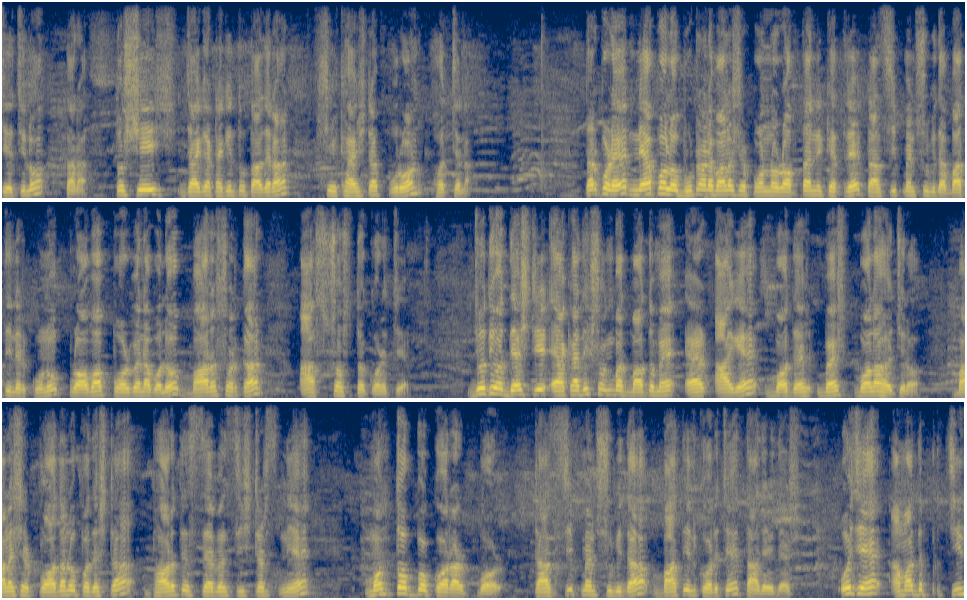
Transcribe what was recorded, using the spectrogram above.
চেয়েছিল তারা। তো সেই জায়গাটা কিন্তু তাদের আর সেই খায়সটা পূরণ হচ্ছে না। তারপরে নেপাল ও ভুটানে বাংলাদেশের পণ্য রপ্তানির ক্ষেত্রে ট্রান্সশিপমেন্ট সুবিধা বাতিলের কোনো প্রভাব পড়বে না বলেও ভারত সরকার আশ্বস্ত করেছে। যদিও দেশটির একাধিক সংবাদ মাধ্যমে এর আগে বেশ বলা হয়েছিল, বাংলাদেশের প্রধান উপদেষ্টা ভারতের সেভেন সিস্টার্স নিয়ে মন্তব্য করার পর। ট্রান্সশিপমেন্ট সুবিধা বাতিল করেছে তাদের দেশ। ওই যে আমাদের চীন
